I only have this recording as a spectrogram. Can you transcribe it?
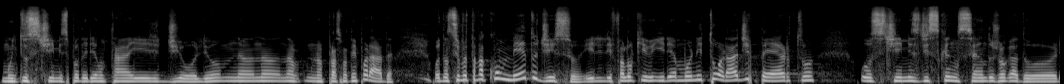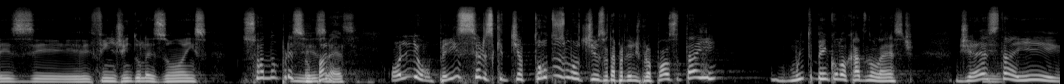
muitos times poderiam estar aí de olho na, na- na- próxima temporada. O Adam Silver estava com medo disso. Ele falou que iria monitorar de perto os times descansando jogadores e fingindo lesões. Só não precisa. Não parece. Olha, o Pacers, que tinha todos os motivos para estar perdendo de propósito, tá aí. Muito bem colocado no leste. Jazz tá aí,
